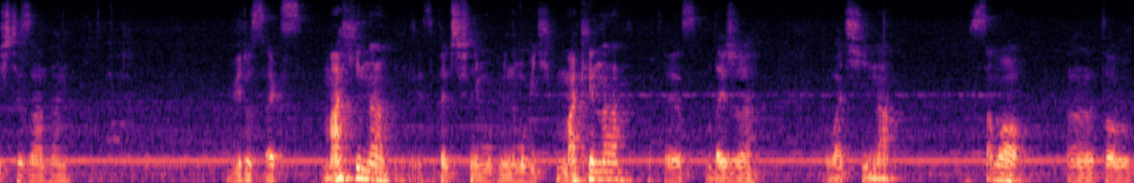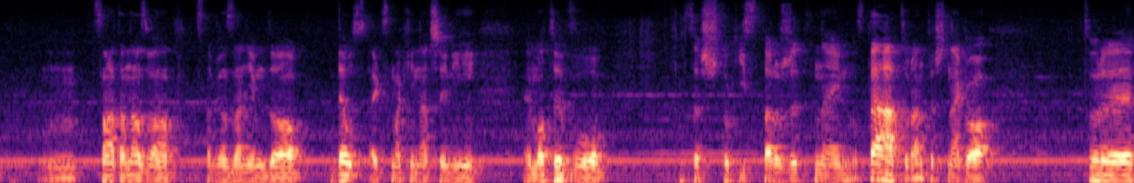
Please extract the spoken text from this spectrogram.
Liście zadań? Wirus ex machina. Jestem pewien, czy się nie powinno mówić machina. To jest bodajże łacina. Samo e, to, mm, sama ta nazwa z nawiązaniem do Deus ex machina, czyli motywu ze sztuki starożytnej, no, z teatru antycznego, który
